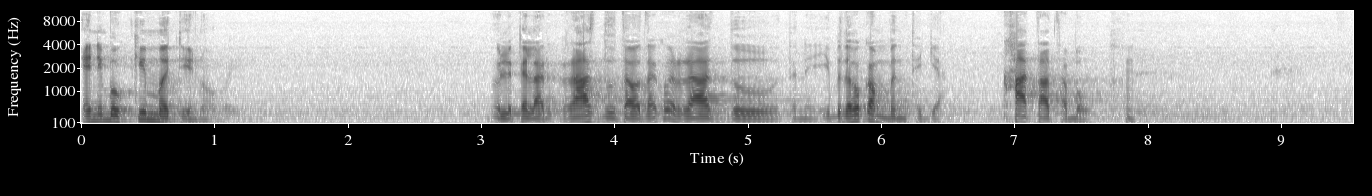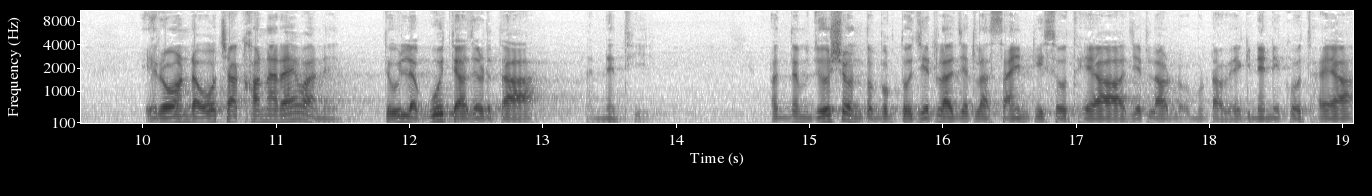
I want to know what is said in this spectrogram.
એની બહુ કિંમતી ન હોય. એટલે પેલા રાજદૂત આવતા કોઈ રાજદૂત ને એ બધા હુકમ બંધ થઈ ગયા. ખાતા હતા બહુ. હીરો અંડા ઓછા ખાનાર આવ્યા ને, તો ઓલા ગોત્યા જડતા નથી. અને તમે જોશો ને તો ભક્તો જેટલા જેટલા સાયન્ટિસ્ટો થયા, જેટલા મોટા વૈજ્ઞાનિકો થયા,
